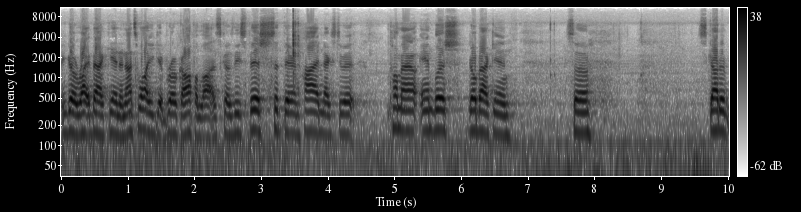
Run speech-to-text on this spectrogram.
and go right back in. And that's why you get broke off a lot, is because these fish sit there and hide next to it, come out, ambush, go back in. So, just got to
